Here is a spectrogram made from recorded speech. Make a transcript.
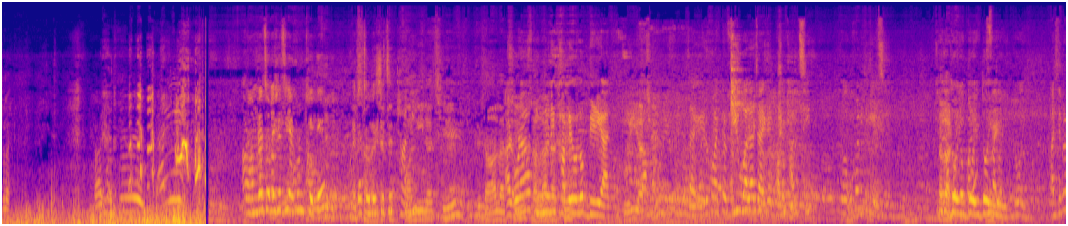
চলে। আমরা চলে এসেছি এখন খেতে। এটা চলে এসেছে থালি। আছে ডাল আছে আর ওরা তিনজনে খাবে হলো বিরিয়ানি। দই আছে। এরকম একটা ভিউওয়ালা জায়গায় বসে খাচ্ছি। তো ওখানে কি দিয়েছে? দই দই দই দই দই। আর দেবে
